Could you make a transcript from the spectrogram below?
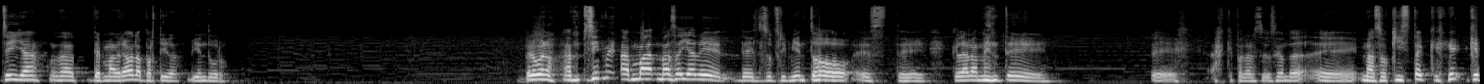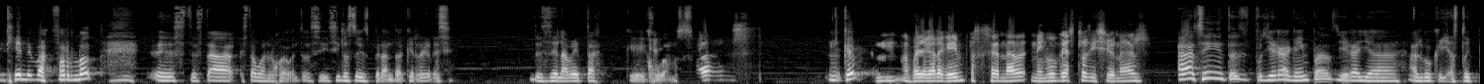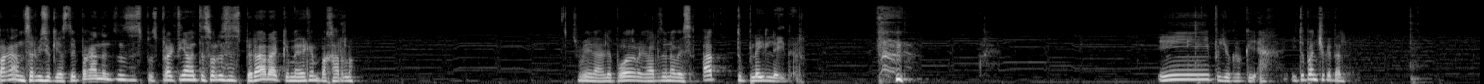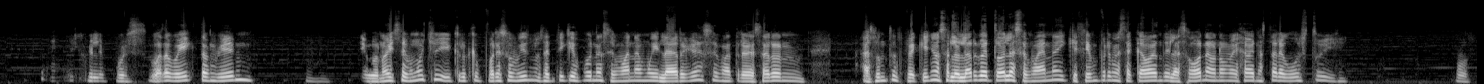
sí, ya, o sea, te madreaba la partida, bien duro. Pero bueno, sí, más allá de- del sufrimiento, este, claramente, eh, ah, qué palabra estoy buscando, eh, masoquista que, que tiene Back for Blood, este, está, está bueno el juego, entonces sí, sí lo estoy esperando a que regrese desde la beta que jugamos. Pues, ¿Qué? No va a llegar a Game Pass, o sea, nada, ningún gasto adicional. Ah, sí, entonces pues llega Game Pass, llega ya algo que ya estoy pagando, un servicio que ya estoy pagando, entonces pues prácticamente solo es esperar a que me dejen bajarlo. Pues, Mira, le puedo agregar de una vez Add to Play Later. y pues yo creo que ya. ¿Y tú, Pancho, qué tal? Híjole, pues God of Week también. Digo, no hice mucho y creo que por eso mismo sentí que fue una semana muy larga. Se me atravesaron asuntos pequeños a lo largo de toda la semana y que siempre me sacaban de la zona o no me dejaban estar a gusto y pues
